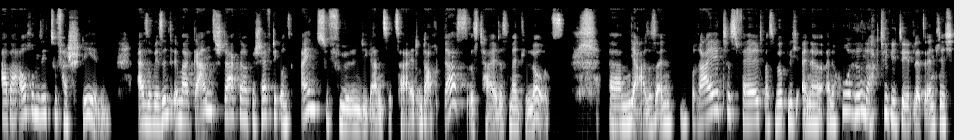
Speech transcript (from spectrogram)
aber auch um sie zu verstehen. Also wir sind immer ganz stark damit beschäftigt, uns einzufühlen die ganze Zeit. Und auch das ist Teil des Mental Loads. Ähm, ja, also es ist ein breites Feld, was wirklich eine, eine hohe Hirnaktivität letztendlich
